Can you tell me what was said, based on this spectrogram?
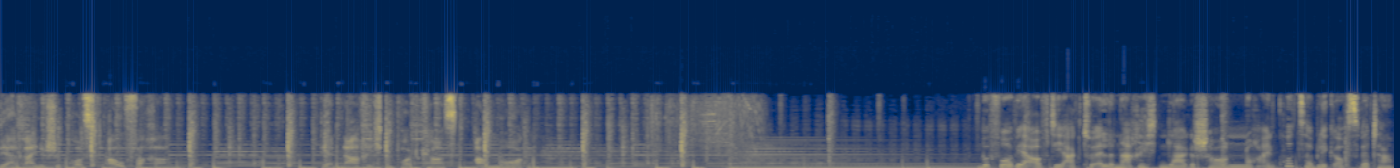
Der Rheinische Post Aufwacher. Der Nachrichtenpodcast am Morgen. Bevor wir auf die aktuelle Nachrichtenlage schauen, noch ein kurzer Blick aufs Wetter.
